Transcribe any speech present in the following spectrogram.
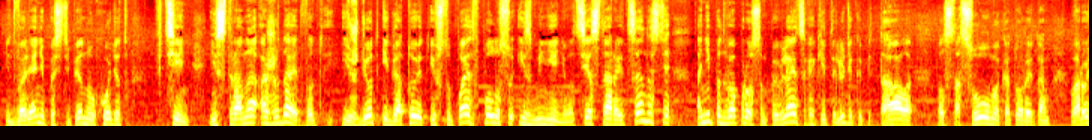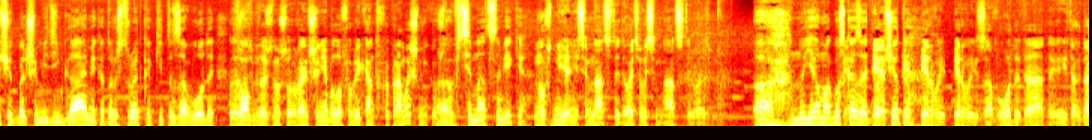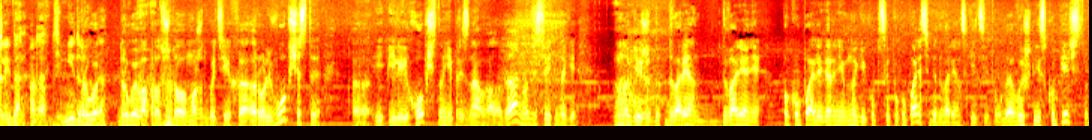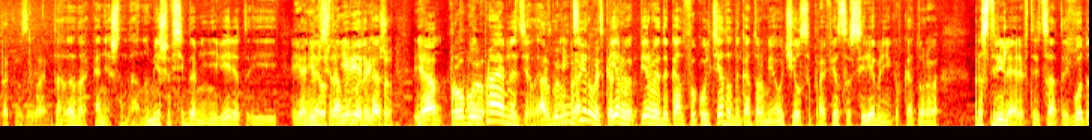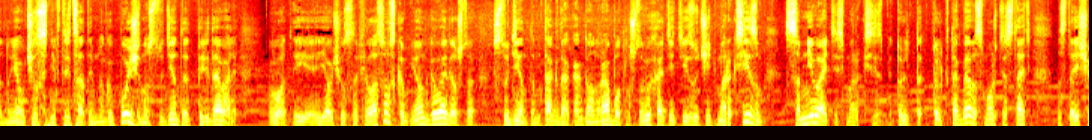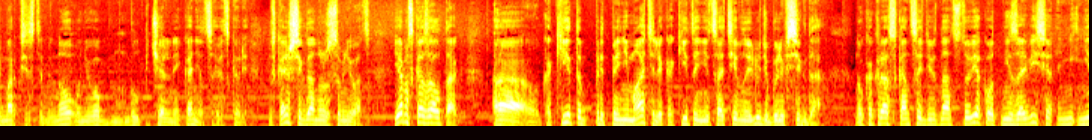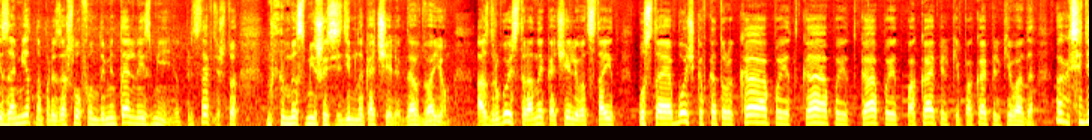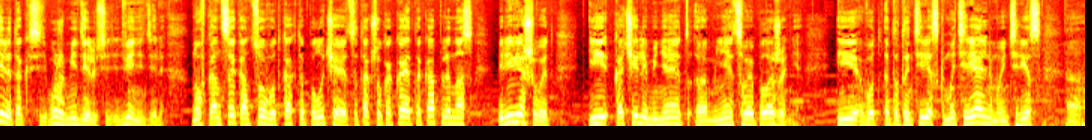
и дворяне постепенно уходят в тень. И страна ожидает, вот и ждет, и готовит, и вступает в полосу изменений. Вот все старые ценности, они под вопросом. Появляются какие-то люди капитала, толстосумы, которые там ворочают большими деньгами, которые строят какие-то заводы. Подождите, фаб... подождите, ну что, раньше не было фабрикантов и промышленников? Что? В 17 веке? Ну, я не 17 давайте 18 возьмем. А, ну, я могу сказать, Пер, вообще-то... Первые, первые заводы, да, и так далее, да, и тому подобное. Да, Демидов, другой, да. другой вопрос, что, может быть, их э, роль в обществе э, или их общество не признавало, да, ну, действительно, такие многие же дворян, дворяне покупали, вернее, многие купцы покупали себе дворянский титул, да, вышли из купечества, так называемого. Да, да, да, конечно, да. Но Миша всегда мне не верит, и я, я не то, что не верю, докажу. я, я он, пробую он правильно делает. аргументировать. Он первый, первый декан факультета, на котором я учился, профессор Серебренников, которого расстреляли в 30-е годы, но я учился не в 30-е, много позже, но студенты это передавали. Вот. И я учился на философском, и он говорил, что студентам тогда, когда он работал, что вы хотите изучить марксизм, сомневайтесь в марксизме. Только, только тогда вы сможете стать настоящими марксистами. Но у него был печальный конец советского времени. То есть, конечно, всегда нужно сомневаться. Я бы сказал так. А какие-то предприниматели, какие-то инициативные люди были всегда – но как раз в конце XIX века вот независим, незаметно произошло фундаментальное изменение. Вот представьте, что мы с Мишей сидим на качелях, да, вдвоем. А с другой стороны качели вот стоит пустая бочка, в которой капает, капает, капает по капельке, по капельке вода. Ну, как сидели, так и сидим. Можем неделю сидеть, две недели. Но в конце концов вот как-то получается так, что какая-то капля нас перевешивает, и качели меняют, э, меняют свое положение – и вот этот интерес к материальному, интерес э,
